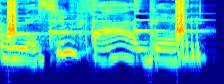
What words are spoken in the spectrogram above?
infamous, you vibing.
